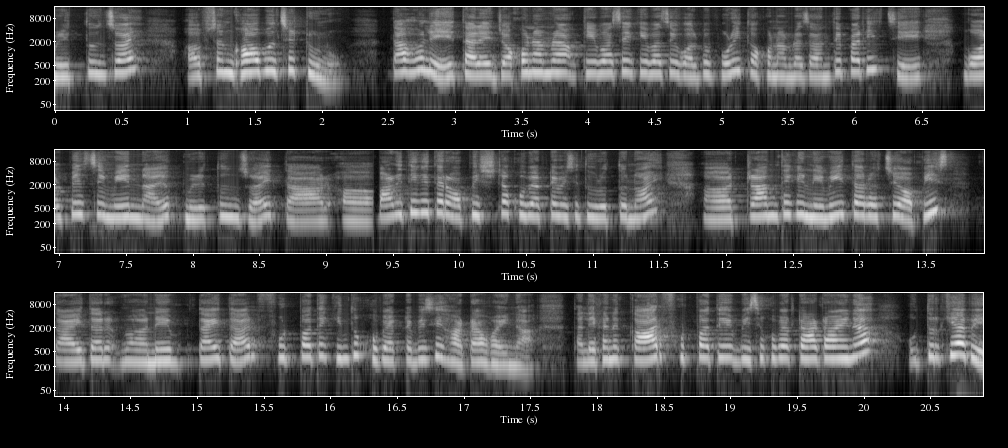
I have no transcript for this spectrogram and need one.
মৃত্যুঞ্জয়, অপশান ঘ বলছে টুনু। তাহলে তাহলে যখন আমরা কে বাসে কে বাসে গল্প পড়ি, তখন আমরা জানতে পারি যে গল্পের যে মেন নায়ক মৃত্যুঞ্জয়, তার বাড়ি থেকে তার অফিসটা খুব একটা বেশি দূরত্ব নয়। ট্রাম থেকে নেমেই তার হচ্ছে অফিস তাই তার মানে তাই তার ফুটপাতে কিন্তু খুব একটা বেশি হাঁটা হয় না। তাহলে এখানে কার ফুটপাতে বেশি খুব একটা হাঁটা হয় না? উত্তর কী হবে?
